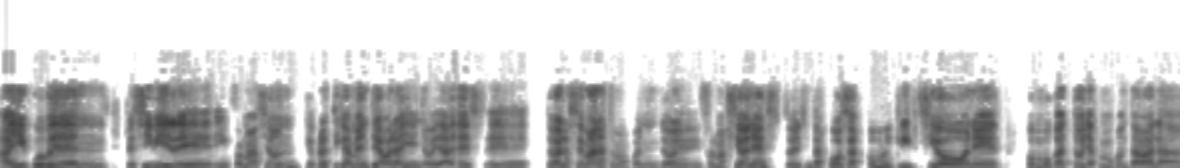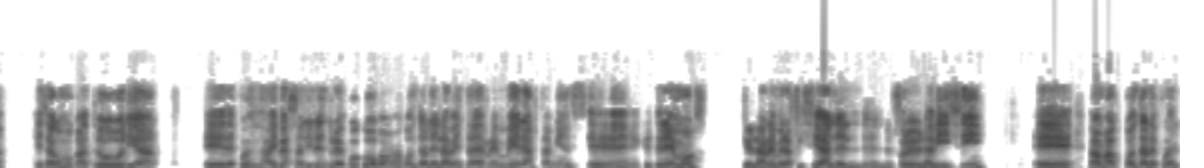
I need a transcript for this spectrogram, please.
Ahí pueden recibir eh, información que prácticamente ahora hay novedades. Eh, todas las semanas estamos poniendo informaciones sobre distintas cosas como inscripciones, convocatorias, como contaba la, esta convocatoria. Eh, después ahí va a salir dentro de poco, vamos a contarle la venta de remeras también que tenemos, que es la remera oficial del, del, Foro de la Bici. Vamos a contar después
